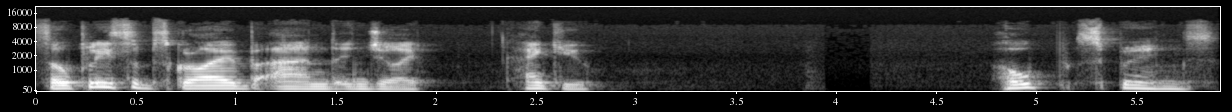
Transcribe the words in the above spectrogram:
So please subscribe and enjoy. Thank you. Hope Springs.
